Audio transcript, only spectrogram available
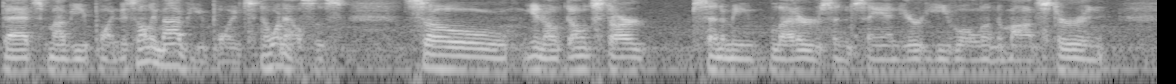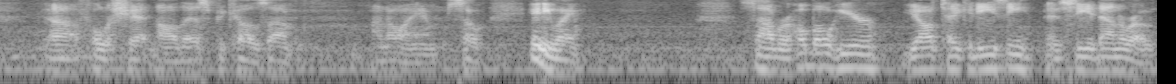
that's my viewpoint. It's only my viewpoint. It's no one else's. So, you know, don't start sending me letters and saying you're evil and a monster and uh, full of shit and all this because um, I know I am. So, anyway, Cyber Hobo here. Y'all take it easy and see you down the road.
